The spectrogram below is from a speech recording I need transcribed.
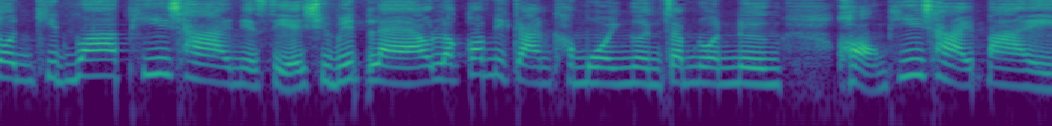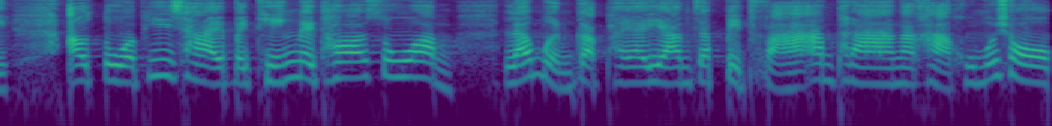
จนคิดว่าพี่ชายเนี่ยเสียชีวิตแล้ว แล้วก็มีการขโมยเงินจำนวนหนึ่งของพี่ชายไป เอาตัวพี่ชายไปทิ้งในท่อส้วม แล้วเหมือนกับพยายามจะปิดฝาอำพรางอะค่ะคุณผู้ชม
